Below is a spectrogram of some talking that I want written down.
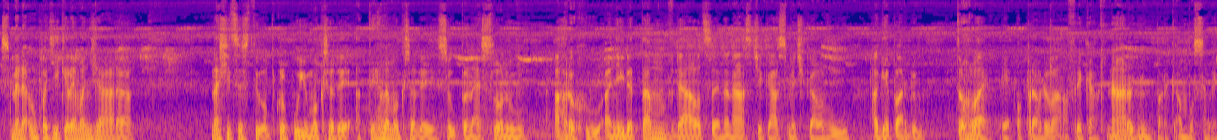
Jsme na úpatí Kilimanjára, naši cestu obklopují mokřady a tyhle mokřady jsou plné slonů a hrochů a někde tam v dálce na nás čeká smečka lvů a gepardů. Tohle je opravdová Afrika, Národní park Ambosely.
